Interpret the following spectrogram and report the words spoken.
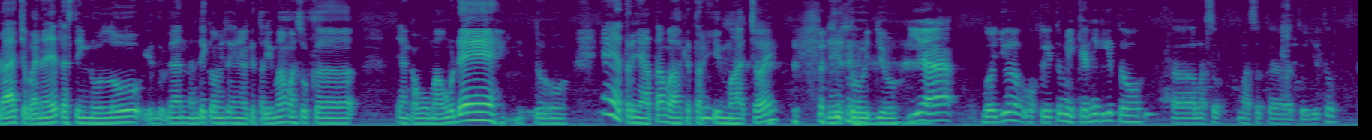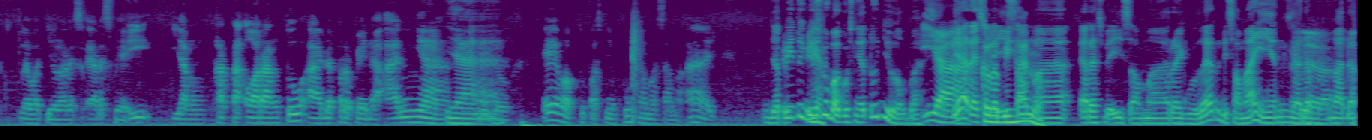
udah cobain aja testing dulu gitu kan. Nanti kalau misalnya keterima masuk ke yang kamu mau deh gitu. Eh ternyata malah keterima coy di tujuh. Iya, gue juga waktu itu mikirnya gitu. Eh, masuk masuk ke tujuh tuh lewat jalur RS- RSBI yang kata orang tuh ada perbedaannya Ya. gitu. Eh waktu pas nyemplung sama-sama aja. Tapi itu Iya. justru bagusnya tujuh loh, Bah. Iya. Dia RSBI Kelebihan sama RSBI sama reguler disamain, nggak ada Iya, nggak ada,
